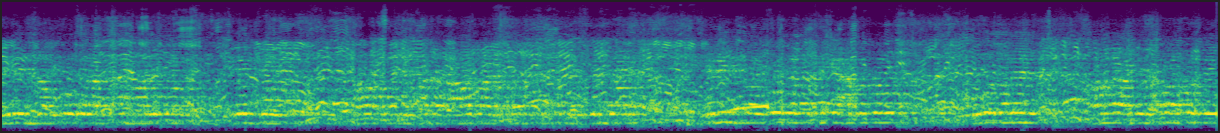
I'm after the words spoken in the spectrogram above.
বিভিন্ন উপজেলা বিভিন্ন উপজেলা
